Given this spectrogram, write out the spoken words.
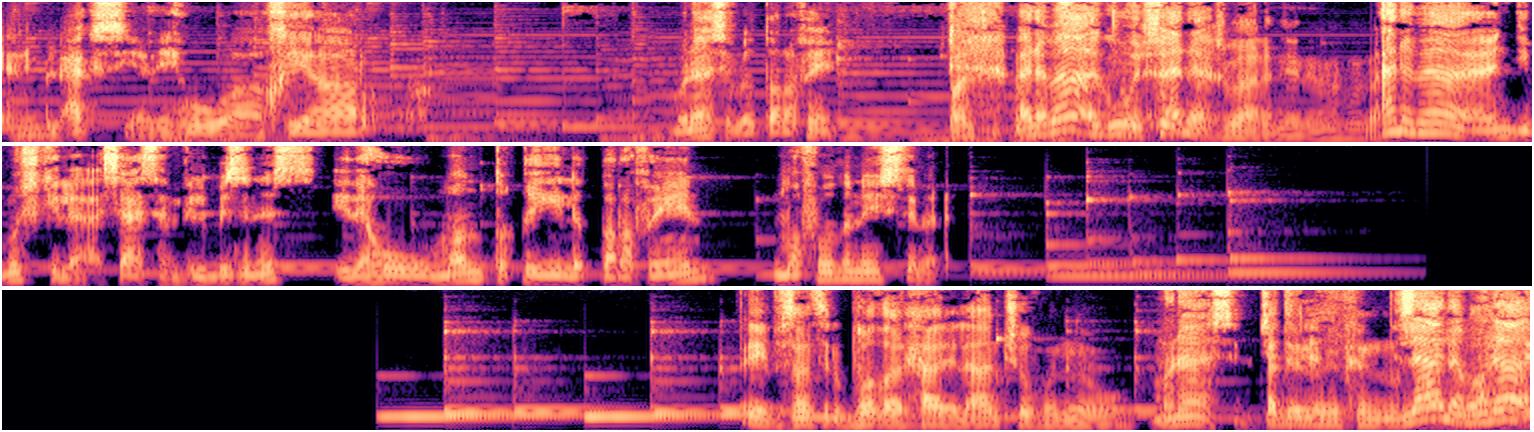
يعني بالعكس يعني هو خيار مناسب للطرفين. فأنت- أنا ما أقول تسوق أنا- اجبارا يعني ما هو لا. أنا ما عندي مشكلة أساسا في البزنس إذا هو منطقي للطرفين المفروض إنه يستمر اي بس أنت بوضع الحالي الآن تشوف إنه مناسب أدري إنه جدا يمكن لا لا منا...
